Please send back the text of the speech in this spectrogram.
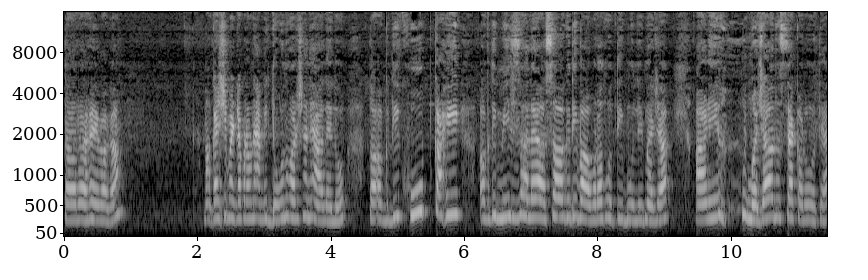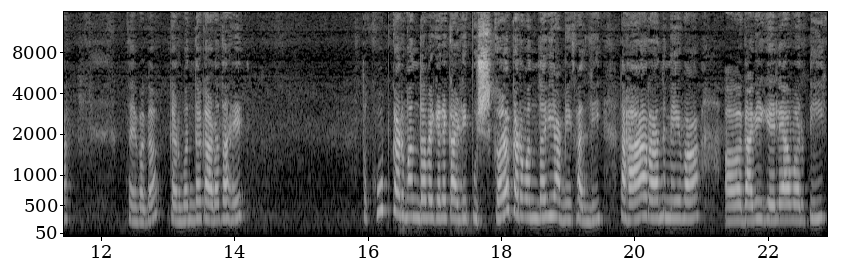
तर हे बघा. मगाशी म्हटल्याप्रमाणे आम्ही दोन वर्षाने आलेलो. तर अगदी खूप काही अगदी मिस झालंय असं अगदी वावरत होती मुली माझ्या. आणि मजा नुसत्या करू होत्या. हे बघा करवंद काढत आहेत. तर खूप करवंद वगैरे काढली. पुष्कळ करवंदही आम्ही खाल्ली. तर हा रानमेवा गावी गेल्यावरती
